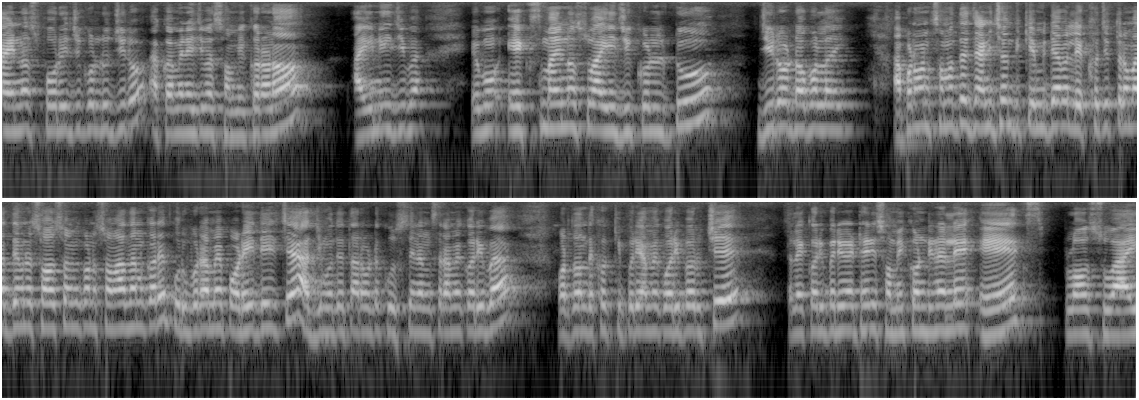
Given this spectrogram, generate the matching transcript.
minus four is equal to zero আকু আমি নিয়ে সমীকরণ আই নিয়ে যা এবং x minus y is equal to zero double I আপনার সমস্তে জাঁচান কেমি আমি লেখচিত্র মাধ্যমে সহ সমীকরণ সমাধান করে পূর্ব আমি পড়াই দিয়েছে আজ মধ্যে তার গোটে কোশ্চিন আনসর আমি করা বর্তমান দেখ কিপর আমি করে পারুছে তাহলে করে এখানে সমীকরণটি নেলে x plus y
